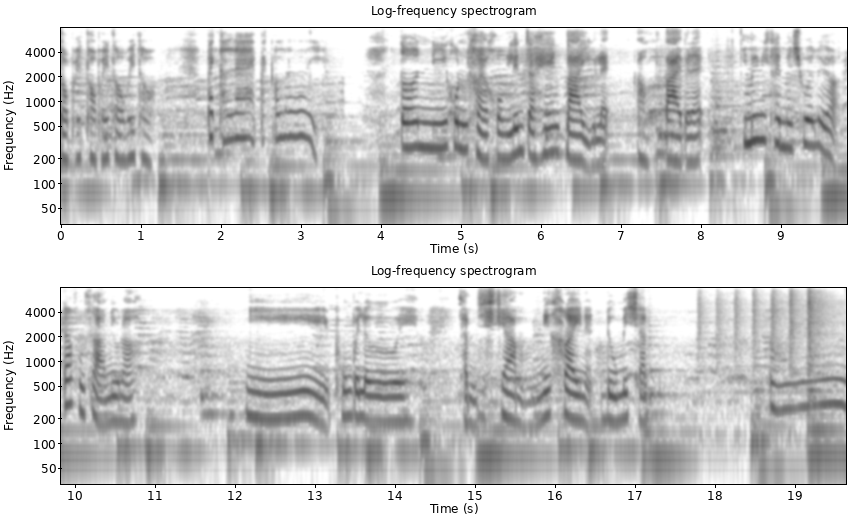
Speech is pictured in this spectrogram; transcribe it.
ต่อไปต่อไปต่อไปต่อไปกันเลยไปกันเลย ตอนนี้คนขายของเล่นจะแห้งตายอยู่แหละเอาตายไปแล้วยังไม่มีใครมาช่วยเลยอะน่าสงสารอยู่นะนี่พุ่งไปเลย ฉ่ำฉ่ำนี่ใครเนี่ย ดูไม่ชัดอืม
